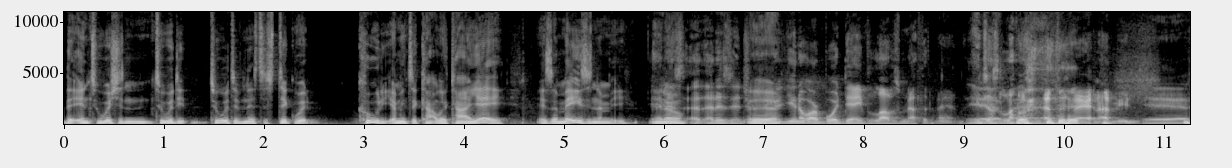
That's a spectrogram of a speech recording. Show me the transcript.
the intuition, intuitive, intuitiveness to stick with Coodie. I mean, to with Kanye is amazing to me. You That know, is- that- that is interesting. Yeah. You know, our boy Dave loves Method Man. he just man. loves Method Man. I mean, Yeah,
